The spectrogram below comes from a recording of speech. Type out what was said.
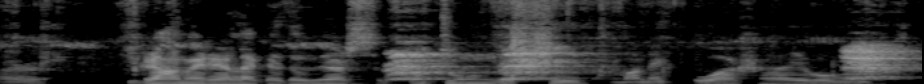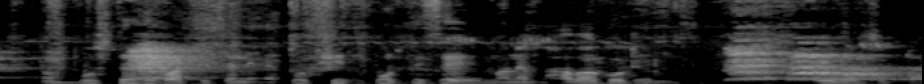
আর গ্রামের এলাকায় তো প্রচণ্ড শীত। মানে কুয়াশা এবং বুঝতে তো পারতেছেন এত শীত পড়তেছে মানে ভাবা কঠিন এই বছরটা।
